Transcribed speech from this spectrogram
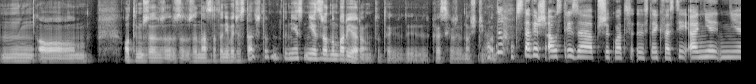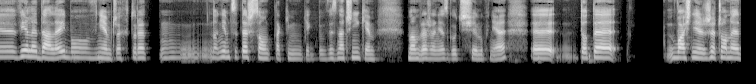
mm, o o tym, że, że, że nas na to nie będzie stać, to, to nie, jest, nie jest żadną barierą tutaj y, kwestia żywności. No, stawiasz Austrię za przykład y, w tej kwestii, a nie, nie wiele dalej, bo w Niemczech, które mm, no Niemcy też są takim jakby wyznacznikiem, mam wrażenie, zgodź się lub nie, y, to te właśnie rzeczone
